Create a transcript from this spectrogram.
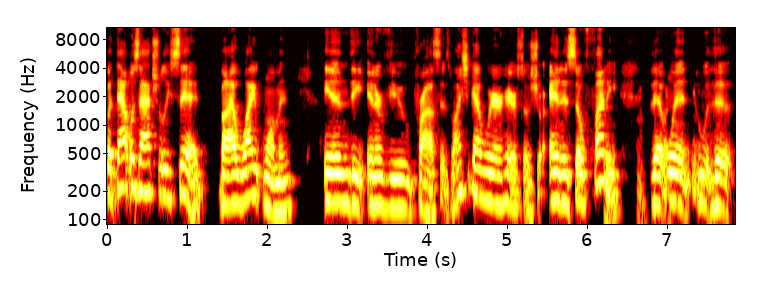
but that was actually said by a white woman in the interview process why she got to wear her hair so short and it's so funny mm-hmm. that when the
